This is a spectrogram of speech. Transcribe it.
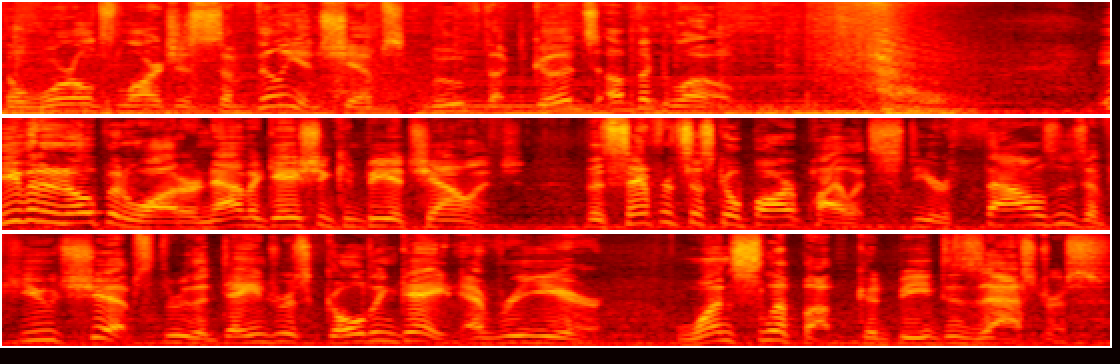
The world's largest civilian ships move the goods of the globe. Even in open water, navigation can be a challenge. The San Francisco bar pilots steer thousands of huge ships through the dangerous Golden Gate every year. One slip up could be disastrous.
